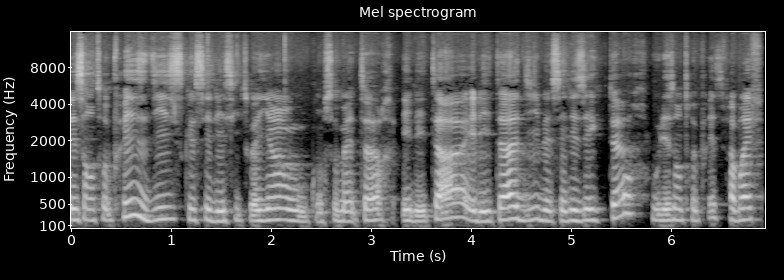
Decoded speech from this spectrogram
Les entreprises disent que c'est les citoyens ou consommateurs et l'État, et l'État dit ben, c'est les électeurs ou les entreprises. Enfin bref,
